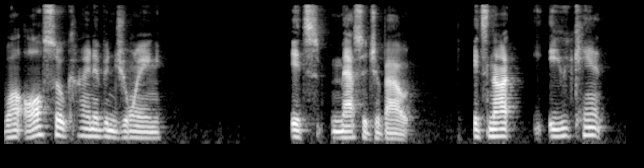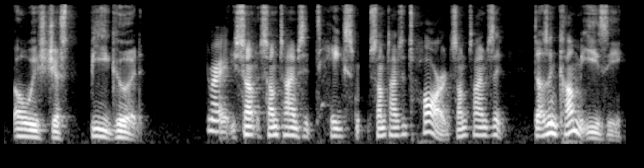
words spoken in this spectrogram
while also kind of enjoying its message about it's not you can't always just be good. Right. some sometimes it takes sometimes it's hard. Sometimes it doesn't come easy.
